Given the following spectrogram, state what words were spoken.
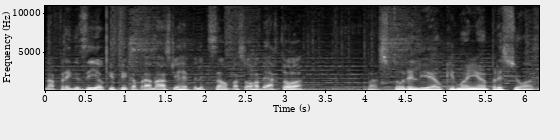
na freguesia, o que fica para nós de reflexão, Pastor Roberto? Pastor Eliel, que manhã preciosa.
